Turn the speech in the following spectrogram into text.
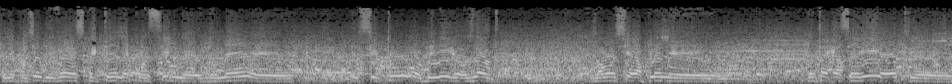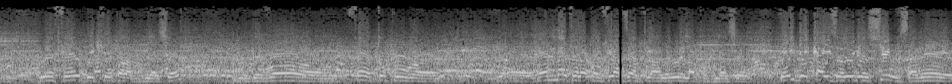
que les policiers devaient respecter les consignes données et, surtout obéir aux ordres. Nous avons aussi rappelé les, les tracasseries et autres méfaits décrits par la population. Nous devons faire tout pour remettre la confiance entre nous et la population. Il y a eu des cas isolés, bien sûr, vous savez,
